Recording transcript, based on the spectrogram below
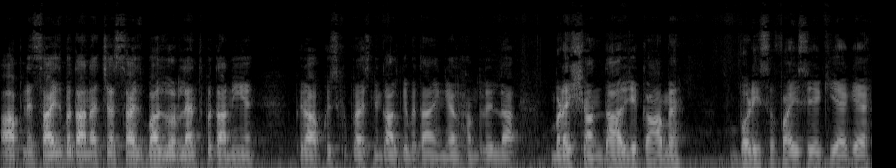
आपने साइज़ बताना चेस्ट साइज़ बाजू और लेंथ बतानी है फिर आपको इसकी प्राइस निकाल के बताएँगे। अल्हम्दुलिल्लाह, बड़ा शानदार ये काम है। बड़ी सफ़ाई से ये किया गया है।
